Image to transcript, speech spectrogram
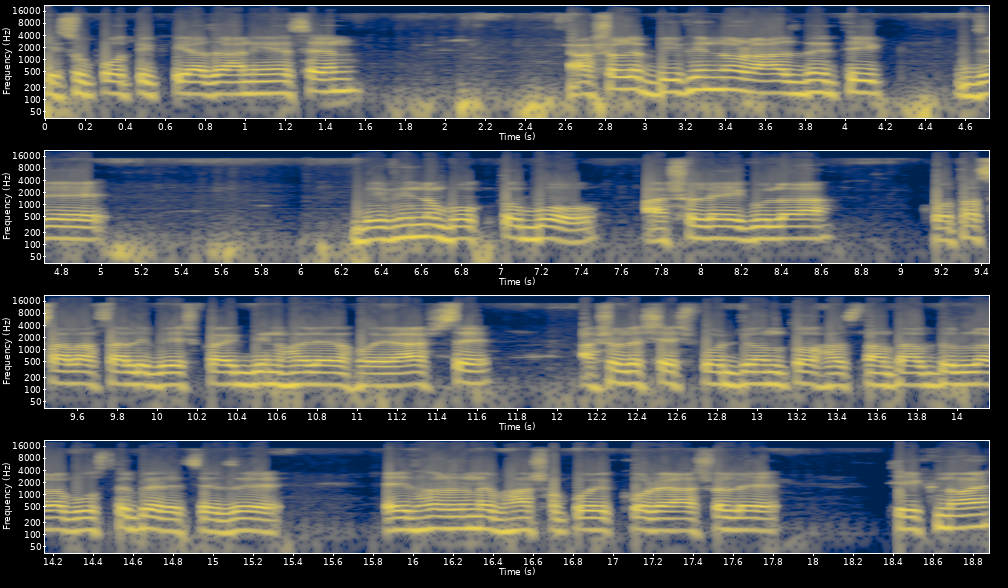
কিছু প্রতিক্রিয়া জানিয়েছেন। আসলে বিভিন্ন রাজনৈতিক যে বিভিন্ন বক্তব্য, আসলে এগুলা কথা চালাচালি বেশ কয়েকদিন হলে হয়ে আসছে। আসলে শেষ পর্যন্ত হাসনাত আবদুল্লাহরা বুঝতে পেরেছে যে এই ধরনের ভাষা প্রয়োগ করে আসলে ঠিক নয়।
